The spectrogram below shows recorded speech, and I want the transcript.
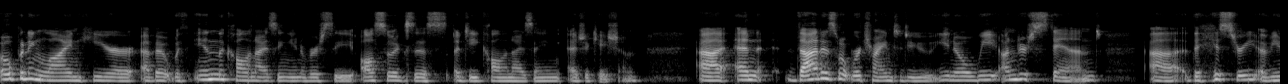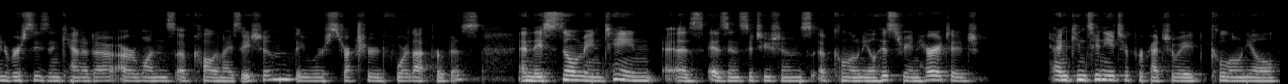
opening line here about within the colonizing university also exists a decolonizing education. Uh, and that is what we're trying to do. You know, we understand uh, the history of universities in Canada are ones of colonization. They were structured for that purpose, and they still maintain as, as institutions of colonial history and heritage and continue to perpetuate colonial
